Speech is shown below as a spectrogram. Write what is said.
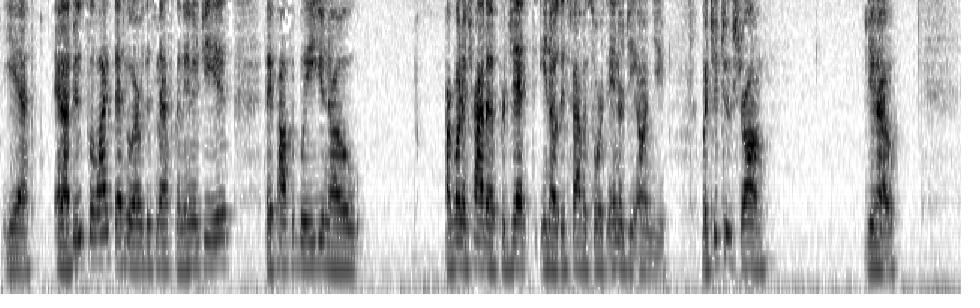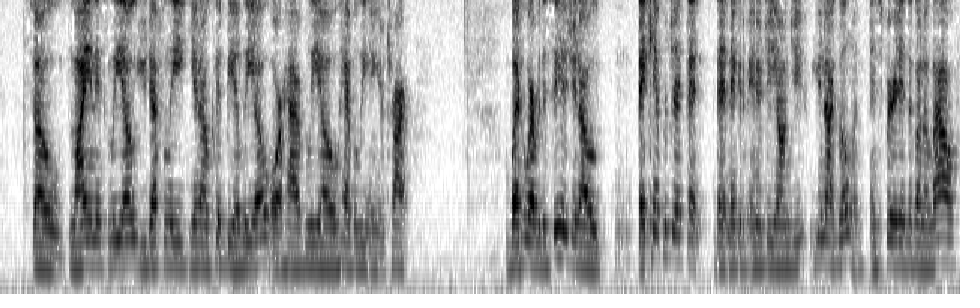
Yeah. And I do feel like that whoever this masculine energy is, they possibly, you know, are going to try to project, you know, this Five of Swords energy on you. But you're too strong. You know. So, Lioness Leo, you definitely, you know, could be a Leo or have Leo heavily in your chart. But whoever this is, you know, they can't project that, that negative energy on you. You're not going. And Spirit isn't going to allow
